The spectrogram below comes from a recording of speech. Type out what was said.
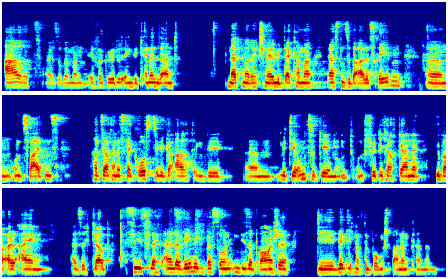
Art. Also wenn man Eva Gödel irgendwie kennenlernt, merkt man recht schnell, mit der kann man erstens über alles reden ähm, und zweitens hat sie auch eine sehr großzügige Art, irgendwie ähm, mit dir umzugehen und, und führt dich auch gerne überall ein. Also ich glaube, sie ist vielleicht eine der wenigen Personen in dieser Branche, die wirklich noch den Bogen spannen können.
